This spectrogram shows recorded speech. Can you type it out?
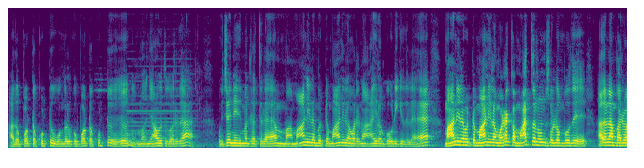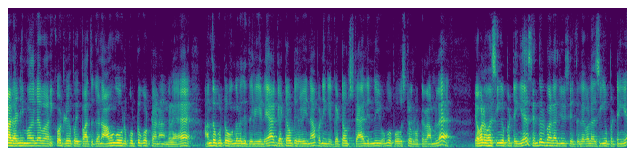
அதை போட்ட குட்டு உங்களுக்கு போட்ட குட்டு ம- ஞாபகத்துக்கு வருதா? உச்ச நீதிமன்றத்தில் மா மாநிலம் விட்டு மாநிலம் வரணும் ஆயிரம் கோடிக்கு இதில் மாநிலம் விட்டு மாநிலம் வழக்கம் மாற்றணும்னு சொல்லும்போது அதெல்லாம் பரவாயில்ல நீ முதல்ல ஹைகோர்ட்லேயே போய் பார்த்துக்கணும். அவங்க ஒரு குட்டு கொட்டானாங்களே அந்த குட்டு உங்களுக்கு தெரியலையா? கெட் அவுட் ரவினா இப்போ நீங்கள் கெட் அவுட் ஸ்டாலின்னு இவங்க போஸ்டர் ஒட்டலாம்ல? எவ்வளோ அசிங்கப்பட்டீங்க? செந்தில் பாலாஜி விஷயத்தில் எவ்வளோ அசிங்கப்பட்டீங்க?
